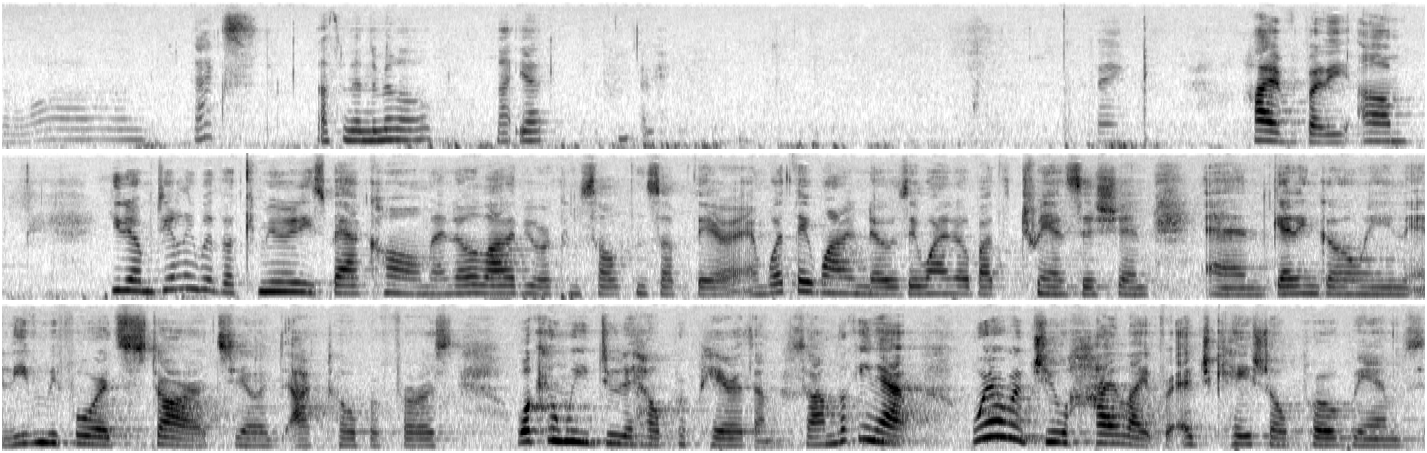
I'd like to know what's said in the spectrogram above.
Moving along. Next. Nothing in the middle? Not yet? Thanks. Hi, everybody. Um, You know, I'm dealing with the communities back home. I know a lot of you are consultants up there, and what they want to know is they want to know about the transition and getting going, and even before it starts, you know, October 1st, what can we do to help prepare them? So I'm looking at, where would you highlight for educational programs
